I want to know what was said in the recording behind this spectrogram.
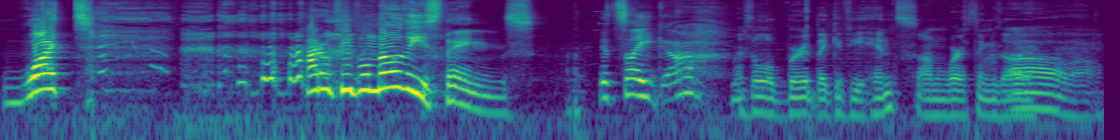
What? How do people know these things? It's like, ugh. There's a little bird that gives you hints on where things are. Oh.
